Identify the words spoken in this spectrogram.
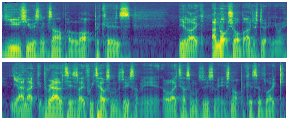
use you as an example a lot because you're like, I'm not sure, but I'll just do it anyway. Yeah. And like the reality is, like, if we tell someone to do something, or I tell someone to do something, it's not because of like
